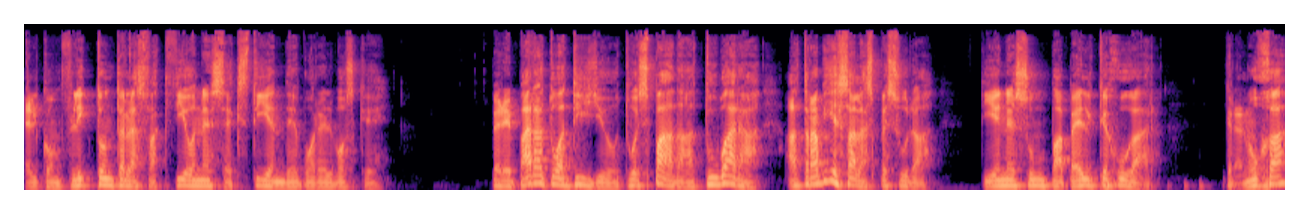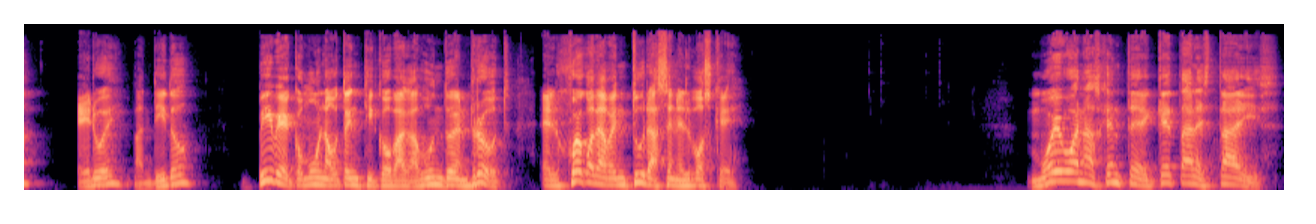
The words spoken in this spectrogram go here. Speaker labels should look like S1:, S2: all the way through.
S1: El conflicto entre las facciones se extiende por el bosque. Prepara tu atillo, tu espada, tu vara, atraviesa la espesura. Tienes un papel que jugar. Granuja, héroe, bandido. Vive como un auténtico vagabundo en Root, el juego de aventuras en el bosque. Muy buenas gente, ¿qué tal estáis?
